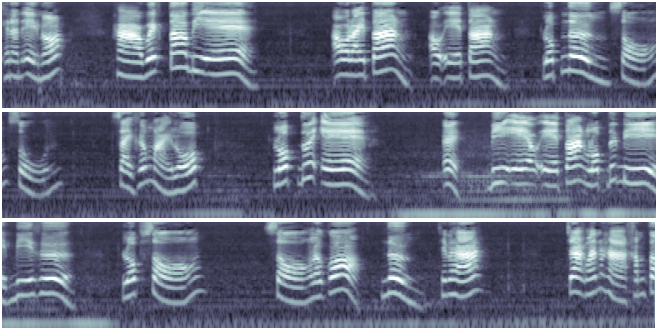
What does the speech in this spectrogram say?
แค่นั้นเองเนาะ หาเวกเตอร์ BA เอาอะไรตั้ง เอา A ตั้ง ลบหนึ่งสองศูนย์ใส่เครื่องหมายลบ ลบด้วย A เอ้ย B A เอา A ตั้งลบด้วย B B คือลบสองสองแล้วก็หนึ่งใช่ไหมคะ จากนั้นหาคำต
